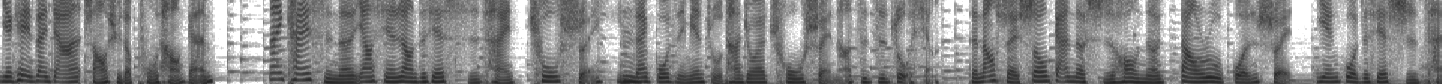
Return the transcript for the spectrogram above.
也可以再加少许的葡萄干。那一开始呢，要先让这些食材出水。你在锅子里面煮，它就会出水，然后滋滋作响。等到水收干的时候呢，倒入滚水淹过这些食材，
